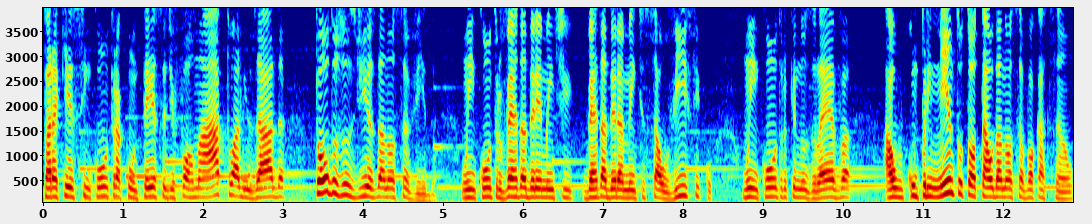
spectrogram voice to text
para que esse encontro aconteça de forma atualizada todos os dias da nossa vida. Um encontro verdadeiramente, verdadeiramente salvífico, um encontro que nos leva ao cumprimento total da nossa vocação,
